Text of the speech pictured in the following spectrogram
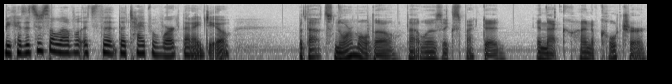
because it's just a level. It's the the type of work that I do. But that's normal, though. That was expected in that kind of culture.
